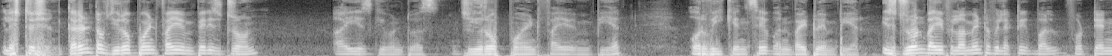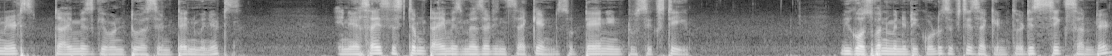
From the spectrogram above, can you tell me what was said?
Illustration. Current of 0.5 ampere is drawn. I is given to us 0.5 ampere or we can say 1 by 2 ampere. Is drawn by a filament of electric bulb for 10 minutes. Time is given to us in 10 minutes. In SI system time is measured in seconds so 10 into 60 because 1 minute equal to 60 seconds. So it is 600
